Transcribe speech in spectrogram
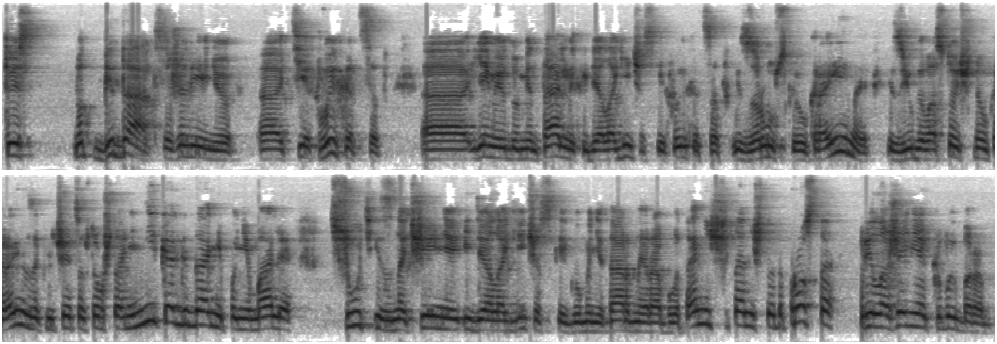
То есть вот беда, к сожалению, э, тех выходцев, э, я имею в виду ментальных, идеологических выходцев из русской Украины, из юго-восточной Украины, заключается в том, что они никогда не понимали суть и значение идеологической гуманитарной работы. Они считали, что это просто приложение к выборам.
